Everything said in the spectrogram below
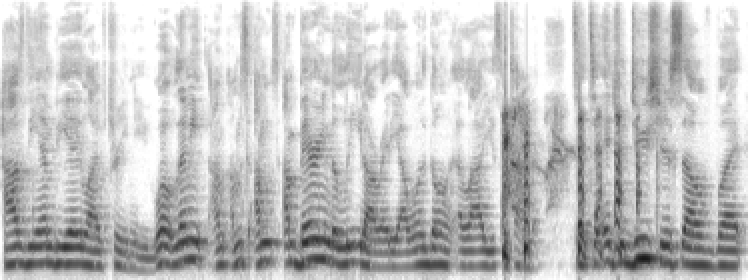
How's the MBA life treating you? Well, let me. I'm I'm I'm, I'm burying the lead already. I want to go and allow you some time to, to, to introduce yourself, but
